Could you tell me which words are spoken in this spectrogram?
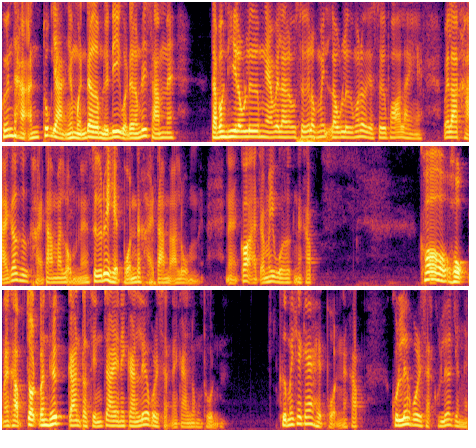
พื้นฐานทุกอย่างยังเหมือนเดิมหรือดีกว่าเดิมด้วยซ้ำนะแต่บางทีเราลืมไงเวลาเราซื้อเราไม่เราลืมว่าเราจะซื้อเพราะอะไรไงเวลาขายก็คือขายตามอารมณ์นะซื้อด้วยเหตุผลแต่ขายตามอารมณ์นะก็อาจจะไม่เวิร์กนะครับ ข้อ6นะครับจดบันทึกการตัดสินใจในการเลือกบริษัทในการลงทุน คือไม่ใช่แค่เหตุผลนะครับ คุณเลือกบริษัทคุณเลือกยังไง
